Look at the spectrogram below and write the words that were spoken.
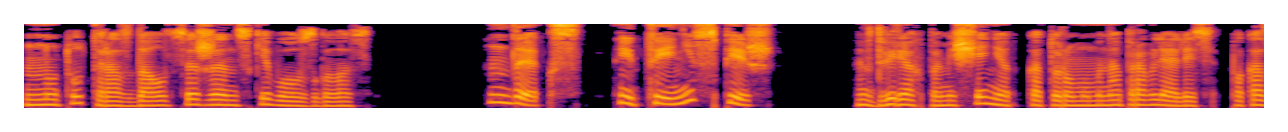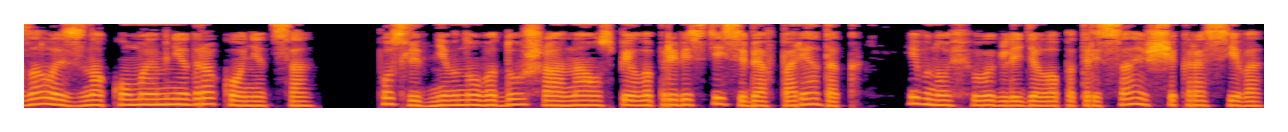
но тут раздался женский возглас. «Декс, и ты не спишь?» В дверях помещения, к которому мы направлялись, показалась знакомая мне драконица. После дневного душа она успела привести себя в порядок и вновь выглядела потрясающе красиво.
